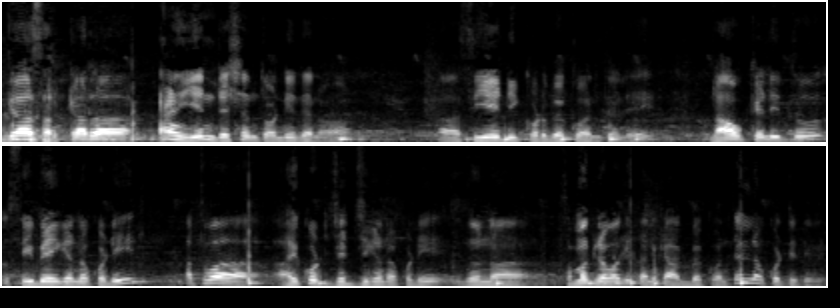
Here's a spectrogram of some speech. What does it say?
ಈಗ ಸರ್ಕಾರ ಏನು ಡೆಸಿಷನ್ ತೊಗೊಂಡಿದ್ದೇನೋ ಸಿ ಎ ಡಿ ಕೊಡಬೇಕು ಅಂತೇಳಿ ನಾವು ಕೇಳಿದ್ದು ಸಿ ಬಿ ಐಗೇನೋ ಕೊಡಿ ಅಥವಾ ಹೈಕೋರ್ಟ್ ಜಡ್ಜಿಗೇನೋ ಕೊಡಿ, ಇದನ್ನು ಸಮಗ್ರವಾಗಿ ತನಿಖೆ ಆಗಬೇಕು ಅಂತೇಳಿ ನಾವು ಕೊಟ್ಟಿದ್ದೀವಿ.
